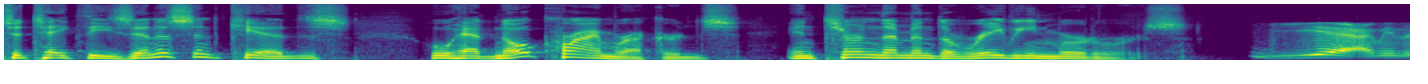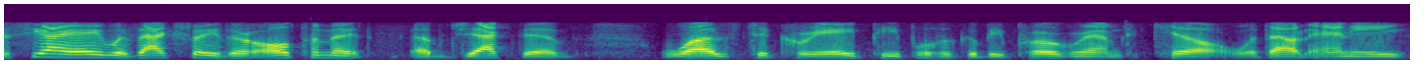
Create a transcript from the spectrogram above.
to take these innocent kids who had no crime records and turn them into raving murderers? Yeah, I mean the CIA was actually their ultimate objective was to create people who could be programmed to kill without any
